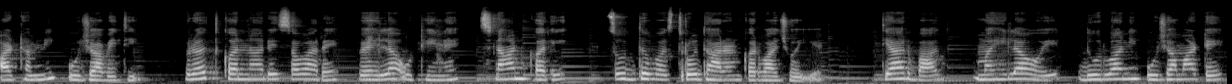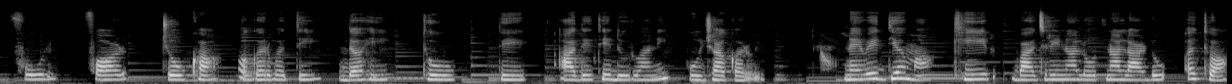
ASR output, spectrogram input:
આઠમની પૂજા વિધિ. વ્રત કરનારે સવારે વહેલા ઉઠીને સ્નાન કરી શુદ્ધ વસ્ત્રો ધારણ કરવા જોઈએ. ત્યારબાદ મહિલાઓએ દુર્વાની પૂજા માટે ફૂલ, ફળ, ચોખા, અગરબત્તી, દહીં, ધૂપ, દીપ આદિથી દુર્વાની પૂજા કરવી. નૈવેદ્યમાં ખીર, બાજરીના લોટના લાડુ અથવા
